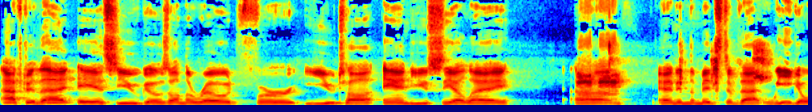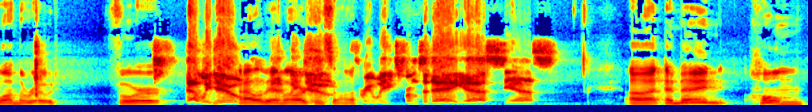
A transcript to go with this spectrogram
After that, ASU goes on the road for Utah and UCLA. Um, and in the midst of that, we go on the road for That we do. Alabama, we do. Arkansas. Three weeks from today. Yes, yes. Uh, and then home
